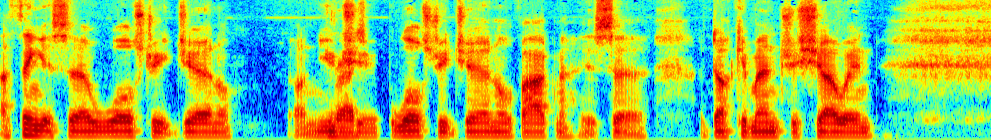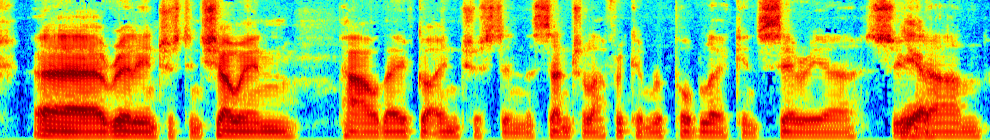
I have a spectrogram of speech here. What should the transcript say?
I think it's a Wall Street Journal on YouTube. Right. Wall Street Journal, Wagner. It's a, a documentary showing, uh, really interesting, showing how they've got interest in the Central African Republic, in Syria, Sudan, yeah.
